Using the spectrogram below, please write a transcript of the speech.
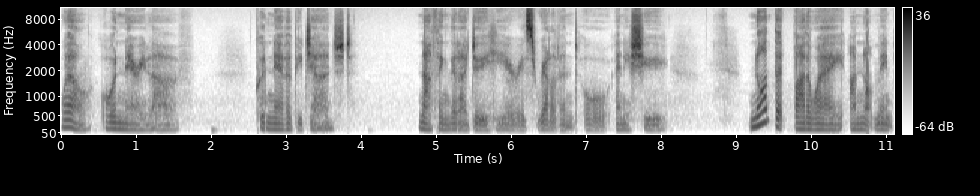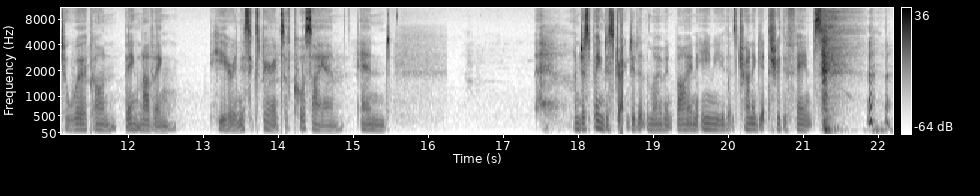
well, ordinary love, could never be judged. Nothing that I do here is relevant or an issue. Not that, by the way, I'm not meant to work on being loving here in this experience. Of course I am. And I'm just being distracted at the moment by an emu that's trying to get through the fence and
